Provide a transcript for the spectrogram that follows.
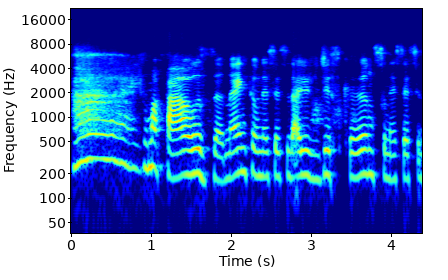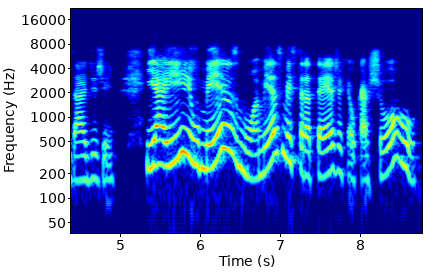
ai, uma pausa, né? Então necessidade de descanso, necessidade de. E aí o mesmo, a mesma estratégia que é o cachorro,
